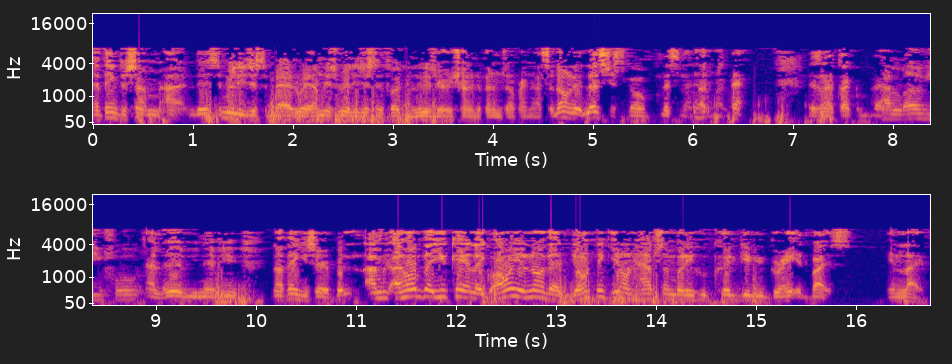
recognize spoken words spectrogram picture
I think there's something. I, this is really just a bad way. I'm just really just a fucking loser who's trying to defend himself right now. So don't. let- Let's just go. Let's not talk about that. Let's not talk about. I love you, fool. I love you, nephew. No, thank you, sir. But I'm, I hope that you can, like, I want you to know that don't think you don't have somebody who could give you great advice in life.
